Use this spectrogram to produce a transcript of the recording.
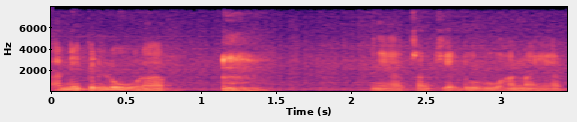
อันนี้เป็นรูนะครับ นี่ครับ สังเกตดูรูข้างในครับ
